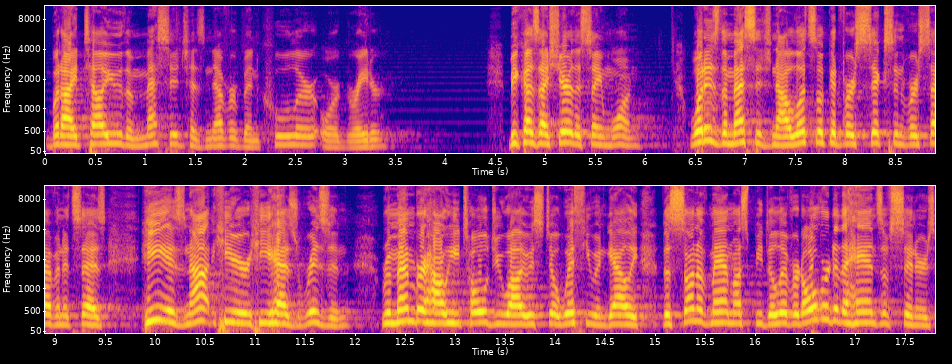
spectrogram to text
But I tell you, the message has never been cooler or greater because I share the same one. What is the message now? Let's look at verse 6 and verse 7. It says, He is not here, He has risen. Remember how He told you while He was still with you in Galilee the Son of Man must be delivered over to the hands of sinners,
